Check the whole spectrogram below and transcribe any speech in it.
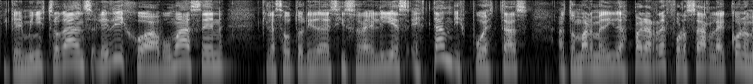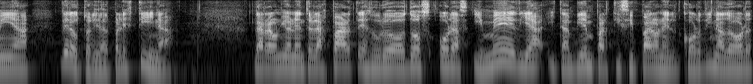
y que el ministro Gantz le dijo a Abu Mazen que las autoridades israelíes están dispuestas a tomar medidas para reforzar la economía de la autoridad palestina. La reunión entre las partes duró dos horas y media y también participaron el coordinador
